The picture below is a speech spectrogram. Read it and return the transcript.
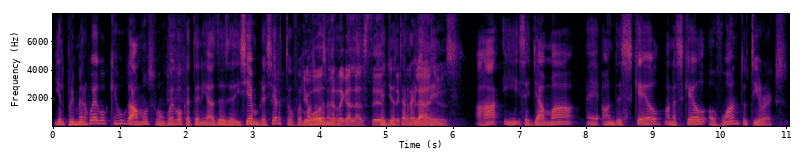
Y el primer juego que jugamos fue un juego que tenías desde diciembre, ¿cierto? Fue que vos me regalaste que yo te regalé. Ajá, y se llama eh, On the Scale, on a Scale of One to T-Rex.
